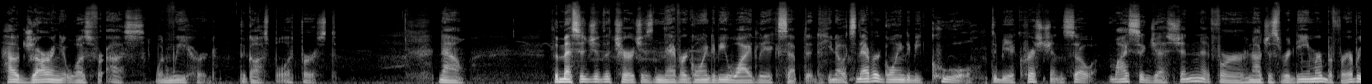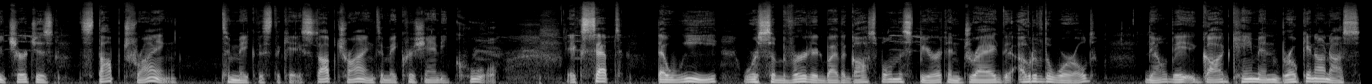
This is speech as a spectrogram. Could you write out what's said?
how jarring it was for us when we heard the gospel at first. Now, the message of the church is never going to be widely accepted. You know, it's never going to be cool to be a Christian. So, my suggestion for not just Redeemer, but for every church is stop trying to make this the case. Stop trying to make Christianity cool. Accept that we were subverted by the gospel and the spirit and dragged out of the world You know, they, God came in, broke in on us,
